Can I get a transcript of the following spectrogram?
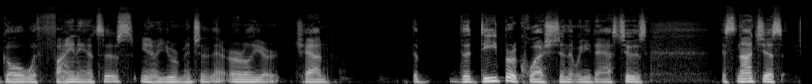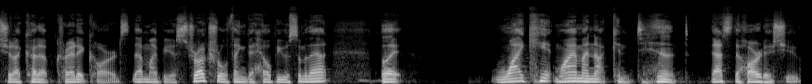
goal with finances, you know, you were mentioning that earlier, Chad. The the deeper question that we need to ask too is it's not just should I cut up credit cards? That might be a structural thing to help you with some of that. But why can't why am I not content? That's the hard issue.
